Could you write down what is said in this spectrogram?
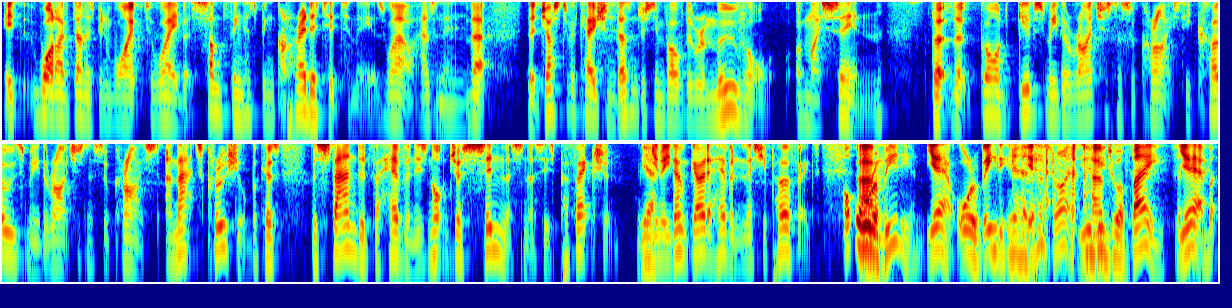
it, what I've done has been wiped away, but something has been credited to me as well, hasn't it? Mm. That that justification doesn't just involve the removal of my sin, but that God gives me the righteousness of Christ. He clothes me the righteousness of Christ, and that's crucial because the standard for heaven is not just sinlessness; it's perfection. Yeah. You know, you don't go to heaven unless you're perfect Or, or Um, obedient. Yeah, or obedient. Yes, yeah. that's right. You Um, need to obey. yeah. but,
